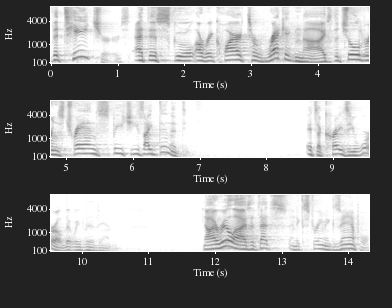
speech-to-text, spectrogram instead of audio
the teachers at this school are required to recognize the children's trans species identity. It's a crazy world that we live in. Now, I realize that that's an extreme example.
